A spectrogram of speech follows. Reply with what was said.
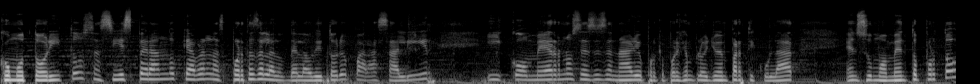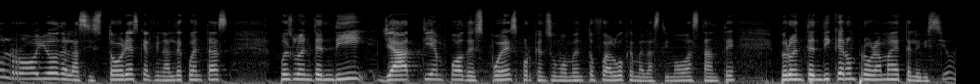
como toritos, así esperando que abran las puertas de la- del auditorio para salir y comernos ese escenario, porque por ejemplo yo en particular, en su momento, por todo el rollo de las historias que al final de cuentas, pues lo entendí ya tiempo después, porque en su momento fue algo que me lastimó bastante, pero entendí que era un programa de televisión.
